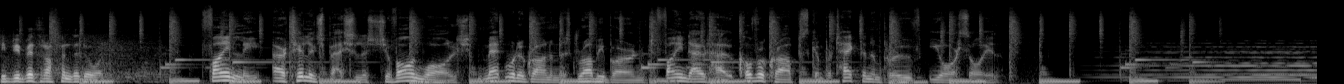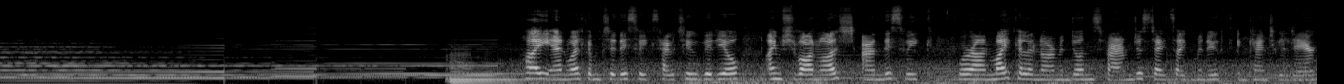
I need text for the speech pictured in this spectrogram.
He'd be better off on the door. Finally, our tillage specialist Siobhan Walsh met with agronomist Robbie Byrne to find out how cover crops can protect and improve your soil. Hi and welcome to this week's how-to video. I'm Siobhan Walsh and this week we're on Michael and Norman Dunn's farm just outside Maynooth in County Kildare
